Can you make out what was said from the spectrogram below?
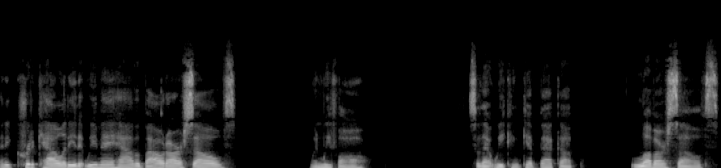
any criticality that we may have about ourselves when we fall, so that we can get back up, love ourselves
